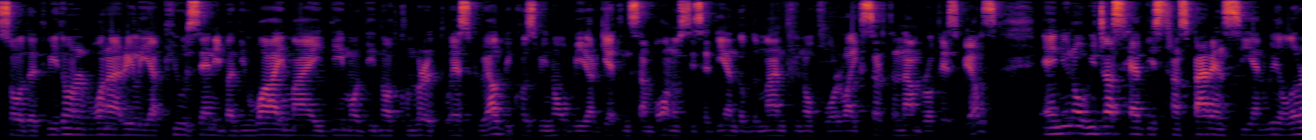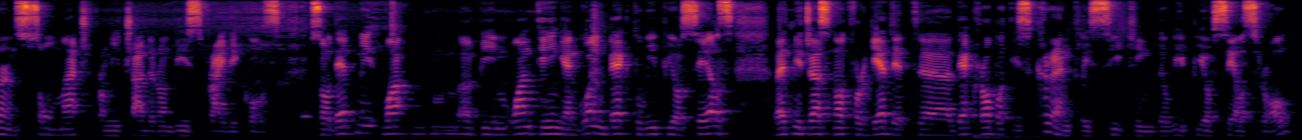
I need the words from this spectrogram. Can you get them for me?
so that we don't want to really accuse anybody why my demo did not convert to sql because we know we are getting some bonuses at the end of the month you know for like certain number of sqls and you know we just have this transparency and we learn so much from each other on these friday calls. So that may uh, be one thing. And going back to vp of sales let me just not forget that uh, Deck Robot is currently seeking the vp of sales role.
